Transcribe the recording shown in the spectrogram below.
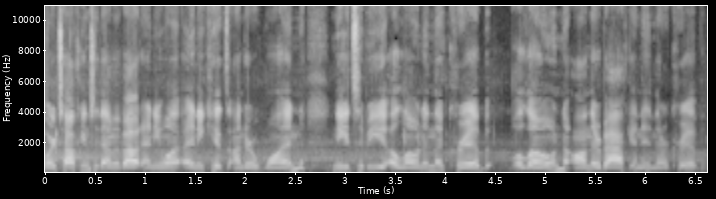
We're talking to them about anyone, any kids under one need to be alone in the crib, alone on their back and in their crib.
